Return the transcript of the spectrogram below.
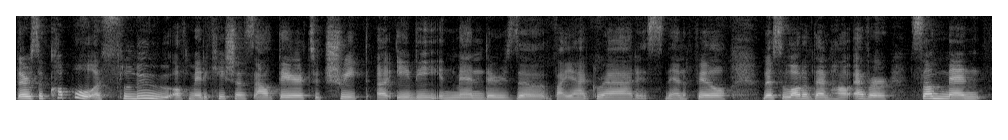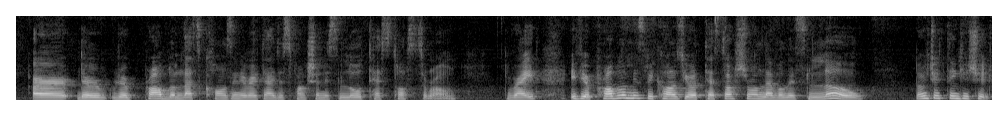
There's a couple, a slew of medications out there to treat uh, ED in men. There's the Viagra, there's Nenofil, there's a lot of them. However, some men are their, their problem that's causing erectile dysfunction is low testosterone, right? If your problem is because your testosterone level is low, don't you think you should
